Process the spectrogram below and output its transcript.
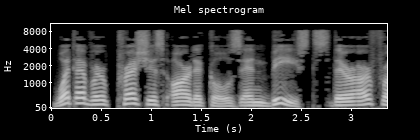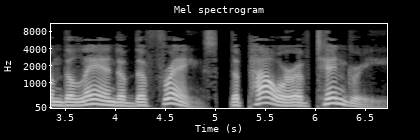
whatever precious articles and beasts there are from the land of the Franks, the power of Tengri,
